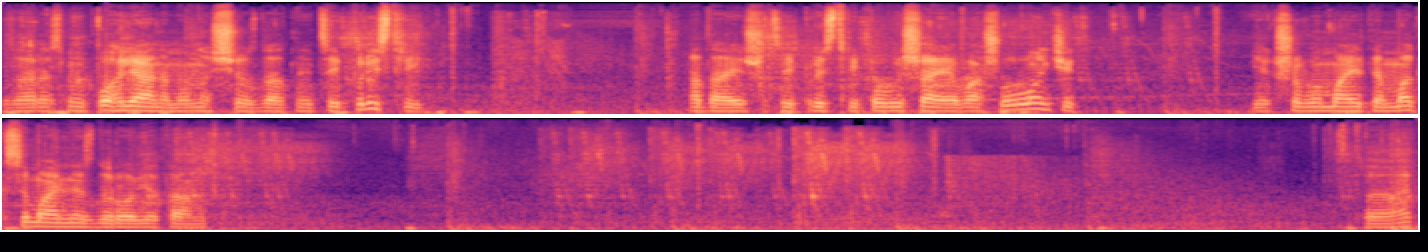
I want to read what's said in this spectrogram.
Зараз ми поглянемо на що здатний цей пристрій. Гадаю, що цей пристрій повишає ваш урончик, якщо ви маєте максимальне здоров'я танка. Так.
